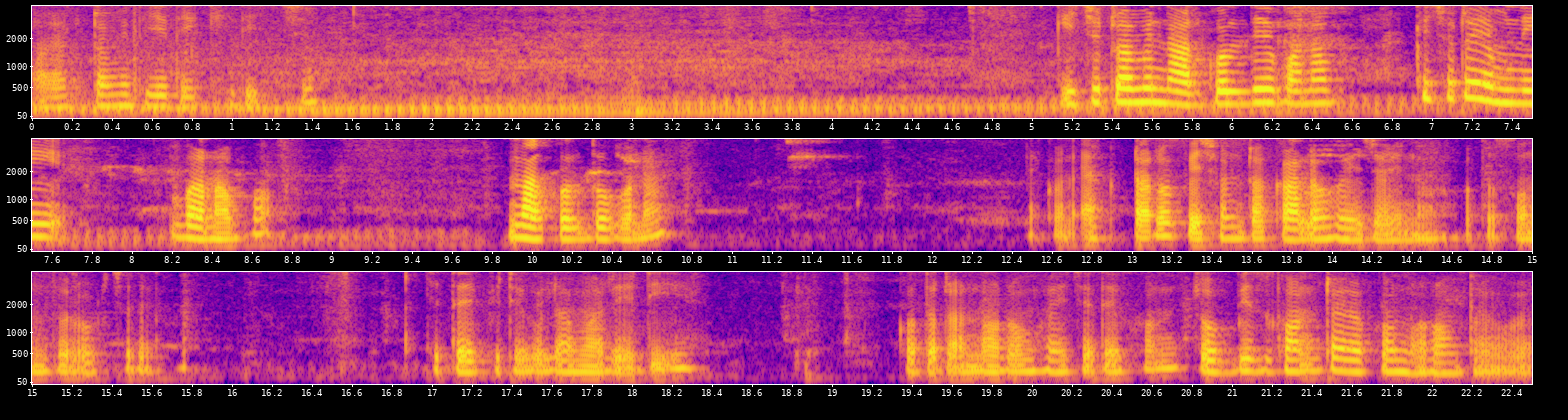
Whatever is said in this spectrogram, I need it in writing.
আর একটা আমি দিয়ে দেখিয়ে দিচ্ছি। কিছুটা আমি নারকল দিয়ে বানাবো, কিছুটা এমনি বানাবো। নারকল দেবো না। এখন একটারও পেছনটা কালো হয়ে যায় না কত সুন্দর উঠছে দেখুন। চিতাই পিঠেগুলো আমার রেডি কতটা নরম হয়েছে দেখুন। চব্বিশ ঘণ্টা এরকম নরম থাকবে।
